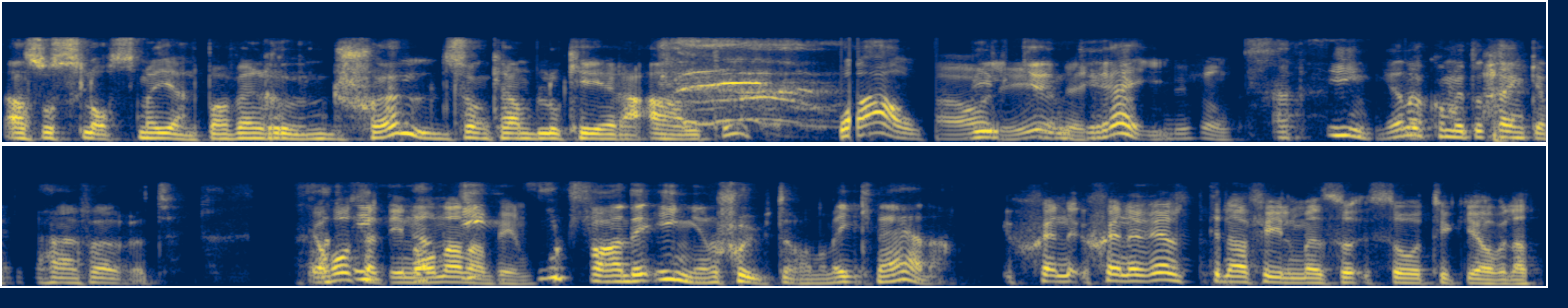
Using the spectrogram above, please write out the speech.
alltså slåss med hjälp av en rund sköld som kan blockera allting. Wow! Ja, det vilken grej! Det. Att ingen har kommit att tänka på det här förut. Jag har Att sett i någon annan film. Fortfarande ingen skjuter honom i knäna. Gen generellt i den här filmen så, så tycker jag väl att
